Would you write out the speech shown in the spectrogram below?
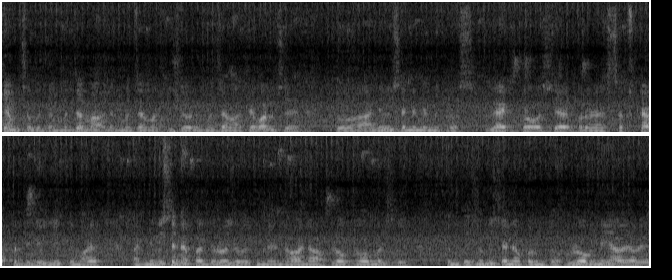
કેમ છો બધા? મજામાં? અને મજામાં થશો અને મજામાં રહેવાનું છે. તો આ ન્યૂઝ ચેનલને મિત્રો લાઈક કરો શેર કરો અને સબસ્ક્રાઈબ કરી દેજો. જેથી મારે આ ન્યૂઝ ચેનલ પર દરરોજ હવે તમને નવા નવા વ્લોગ જોવા મળશે. કેમ કે જૂની ચેનલ પર મિત્રો વ્લોગ નહીં આવે હવે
